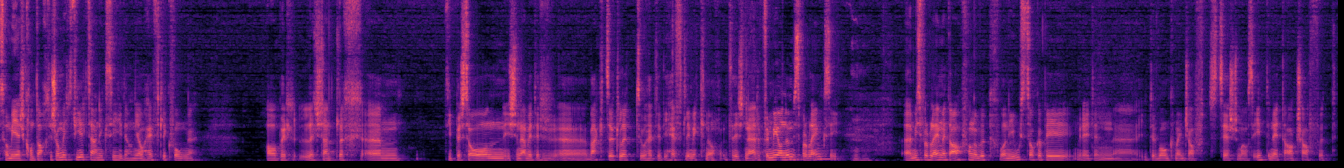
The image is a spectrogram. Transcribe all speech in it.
so, mein erster Kontakt war schon mit 14, gewesen, da habe ich auch Heftchen gefunden. Aber letztendlich, ähm, die Person ist dann auch wieder äh, weggezögert und hat die Heftchen mitgenommen. Das war für mich auch nicht mehr das Problem. Gewesen. Mhm. Äh, mein Problem hat angefangen, wirklich, als ich ausgezogen bin. Wir haben dann, äh, in der Wohngemeinschaft das erste Mal das Internet angeschafft.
